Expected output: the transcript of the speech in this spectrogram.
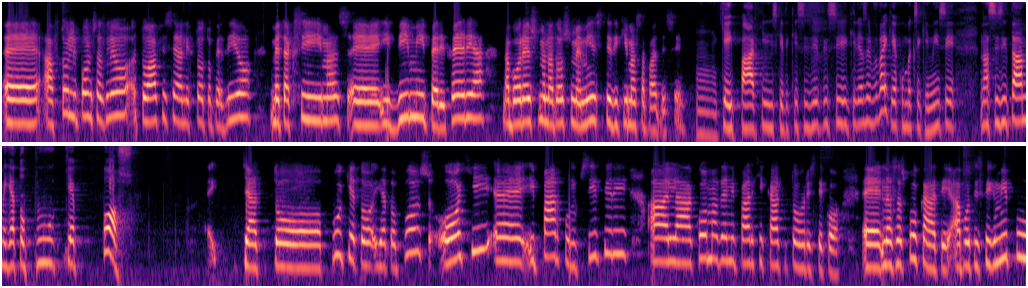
Ε, αυτό λοιπόν σας λέω το άφησε ανοιχτό το πεδίο μεταξύ μας ε, η Δήμη, η Περιφέρεια να μπορέσουμε να δώσουμε εμείς τη δική μας απάντηση. και υπάρχει σχετική συζήτηση κυρία Ζερβουδάκη, έχουμε ξεκινήσει να συζητάμε για το πού και πώς; Για το πού και το, για το πώς, όχι. Ε, υπάρχουν ψήθυροι, αλλά ακόμα δεν υπάρχει κάτι το οριστικό. Ε, να σας πω κάτι. Από τη στιγμή που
